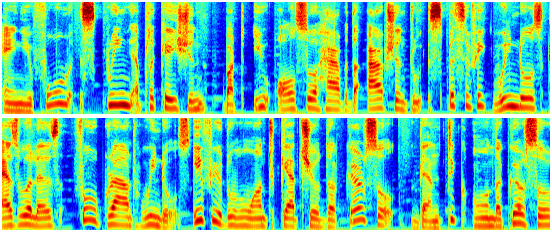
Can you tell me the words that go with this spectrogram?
any full screen application, but you also have the option to specific windows as well as foreground windows. If you don't want to capture the cursor, then tick on the cursor.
